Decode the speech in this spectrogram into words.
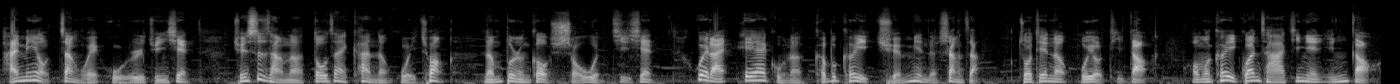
还没有站回五日均线。全市场呢都在看呢，伟创能不能够守稳季线。未来 AI 股呢，可不可以全面的上涨？昨天呢，我有提到，我们可以观察今年引导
